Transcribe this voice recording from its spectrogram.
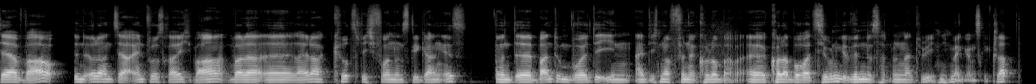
Der war in Irland sehr einflussreich, war, weil er äh, leider kürzlich von uns gegangen ist. Und äh, Bantum wollte ihn eigentlich noch für eine Kollabor äh, Kollaboration gewinnen. Das hat nun natürlich nicht mehr ganz geklappt.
